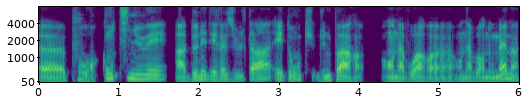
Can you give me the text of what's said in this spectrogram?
euh, pour continuer à donner des résultats et donc, d'une part, en avoir, euh, en avoir nous-mêmes,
